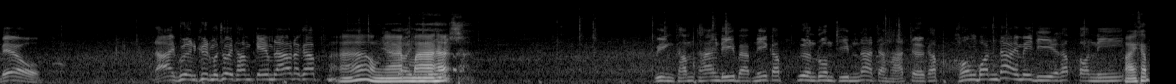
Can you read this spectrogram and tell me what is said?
เบลได้เพื่อนขึ้นมาช่วยทำเกมแล้วนะครับอ้าวงานมาฮะ วิ่งทำทางดีแบบนี้ครับเพื่อนร่วมทีมน่าจะหาเจอครับของบอลได้ไม่ดีนะครับตอนนี้ไปครับ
